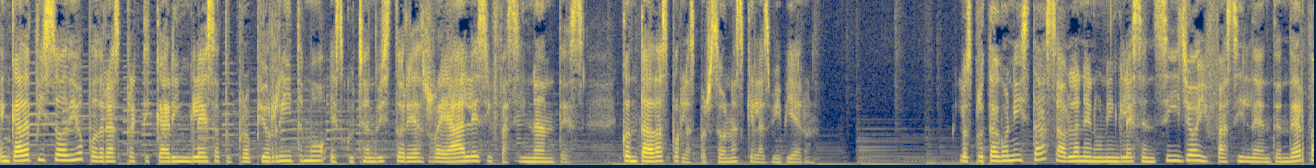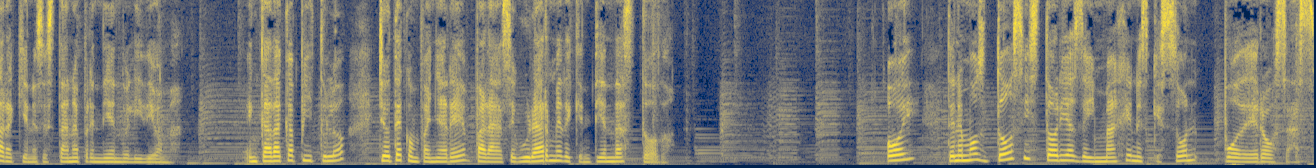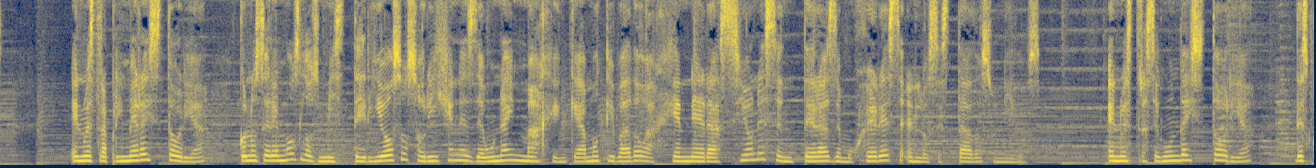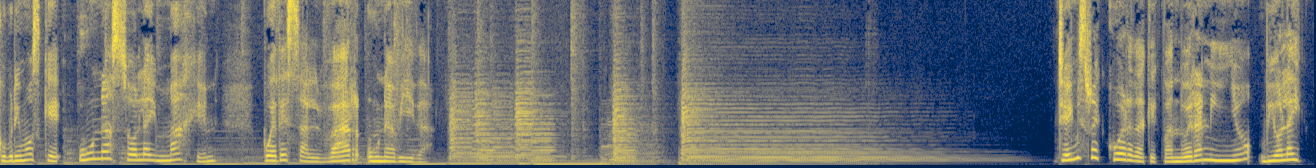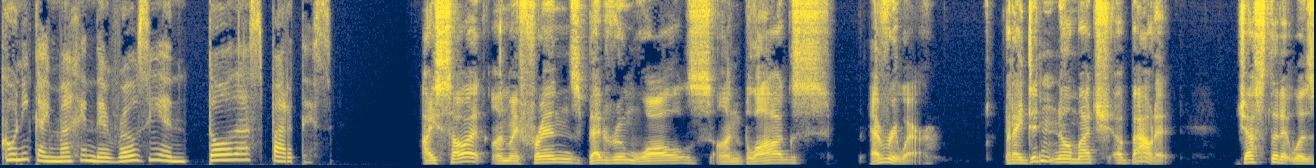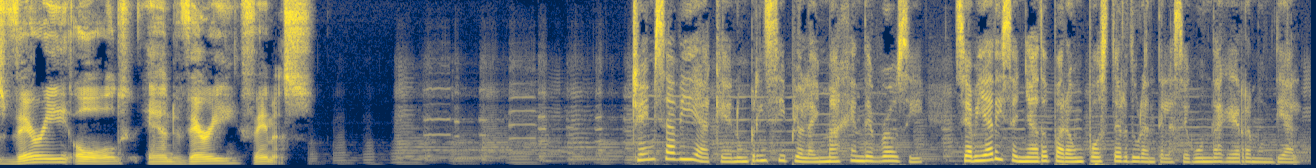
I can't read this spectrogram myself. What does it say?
En cada episodio podrás practicar inglés a tu propio ritmo, escuchando historias reales y fascinantes, contadas por las personas que las vivieron. Los protagonistas hablan en un inglés sencillo y fácil de entender para quienes están aprendiendo el idioma. En cada capítulo yo te acompañaré para asegurarme de que entiendas todo. Hoy tenemos dos historias de imágenes que son poderosas. En nuestra primera historia, conoceremos los misteriosos orígenes de una imagen que ha motivado a generaciones enteras de mujeres en los Estados Unidos. En nuestra segunda historia, descubrimos que una sola imagen puede salvar una vida. James recuerda que cuando era niño vio la icónica imagen de Rosie en todas partes. I saw it on my friends' bedroom walls, on blogs, everywhere. But I didn't know much about it, just that it was very old and very famous. James sabía que en un principio la imagen de Rosie se había diseñado para un póster durante la Segunda Guerra Mundial.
